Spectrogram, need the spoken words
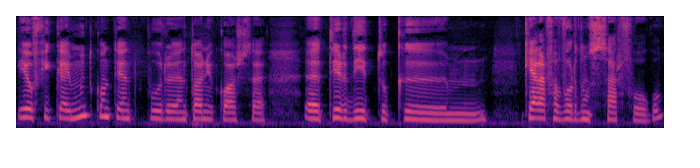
eu fiquei muito contente por António Costa uh, ter dito que, que era a favor de um cessar-fogo.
